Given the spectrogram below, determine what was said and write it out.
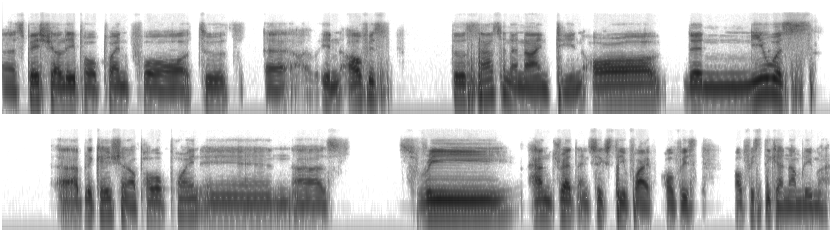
uh, especially PowerPoint for two, uh, in Office 2019 or the newest application of PowerPoint in uh, 365 Office Office 365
